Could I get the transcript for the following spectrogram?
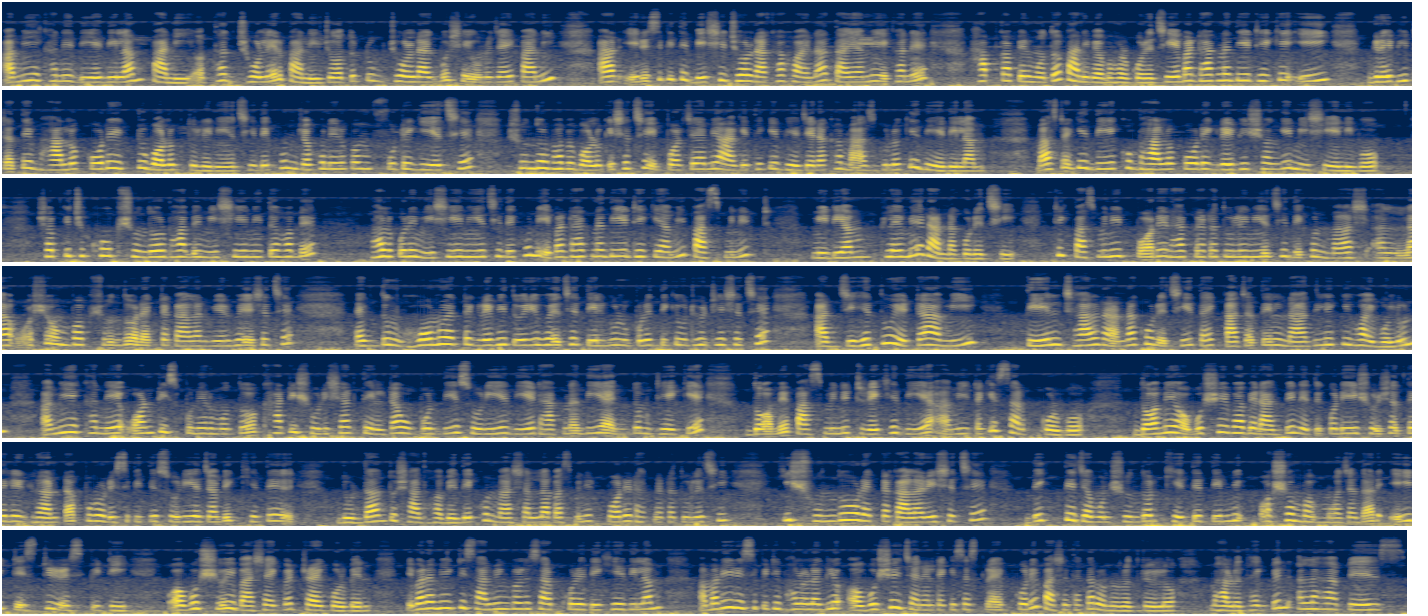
আমি এখানে দিয়ে দিলাম পানি, অর্থাৎ ঝোলের পানি। যতটুক ঝোল রাখব সেই অনুযায়ী পানি। আর এই রেসিপিতে বেশি ঝোল রাখা হয় না, তাই আমি এখানে হাফ কাপের মতো পানি ব্যবহার করেছি। এবার ঢাকনা দিয়ে ঢেকে এই গ্রেভিটাতে ভালো করে একটু বলক তুলে নিয়েছি। দেখুন, যখন এরকম ফুটে গিয়েছে, সুন্দরভাবে বলক এসেছে এই পর্যায়ে আমি আগে থেকে ভেজে রাখা মাছগুলোকে দিয়ে দিলাম। মাছটাকে দিয়ে খুব ভালো করে গ্রেভির সঙ্গে মিশিয়ে নিব। সব কিছু খুব সুন্দরভাবে মিশিয়ে নিতে হবে। ভালো করে মিশিয়ে নিয়েছি, দেখুন। এবার ঢাকনা দিয়ে ঢেকে আমি পাঁচ মিনিট মিডিয়াম ফ্লেমে রান্না করেছি। ঠিক পাঁচ মিনিট পরে ঢাকনাটা তুলে নিয়েছি। দেখুন মাস আল্লাহ অসম্ভব সুন্দর একটা কালার বের হয়ে এসেছে। একদম ঘন একটা গ্রেভি তৈরি হয়েছে। তেলগুলো উপরের দিকে উঠে উঠে এসেছে। আর যেহেতু এটা আমি তেল, ঝাল রান্না করেছি, তাই কাঁচা তেল না দিলে কি হয় বলুন? আমি এখানে ওয়ান স্পুনের মতো খাঁটি সরিষার তেলটা উপর দিয়ে সরিয়ে দিয়ে ঢাকনা দিয়ে একদম ঢেকে দমে পাঁচ মিনিট রেখে দিয়ে আমি এটাকে সার্ভ করব। দমে অবশ্যইভাবে রাখবেন, এতে করে এই সরিষার তেলের ঘ্রাণটা পুরো রেসিপিতে ছড়িয়ে যাবে, খেতে দুর্দান্ত স্বাদ হবে। দেখুন মাশাল্লাহ পাঁচ মিনিট পরে ঢাকনাটা তুলেছি। কি সুন্দর একটা কালার এসেছে। দেখতে যেমন সুন্দর, খেতে তেমনি অসম্ভব মজাদার এই টেস্টি রেসিপিটি অবশ্যই বাসায় একবার ট্রাই করবেন। এবার আমি একটি সার্ভিং বলে সার্ভ করে দেখিয়ে দিলাম। আমার এই রেসিপিটি ভালো লাগলে অবশ্যই চ্যানেলটাকে সাবস্ক্রাইব করে পাশে থাকার অনুরোধ রইল। ভালো থাকবেন, আল্লাহ হাফেজ।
